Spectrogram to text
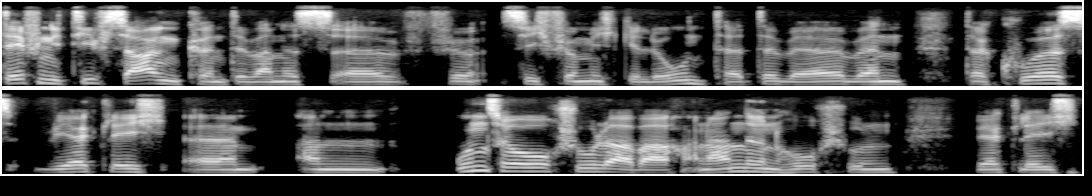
definitiv sagen könnte, wann es äh, für, sich für mich gelohnt hätte, wäre, wenn der Kurs wirklich ähm, an unserer Hochschule, aber auch an anderen Hochschulen wirklich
